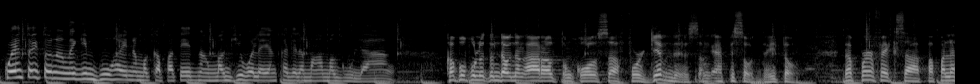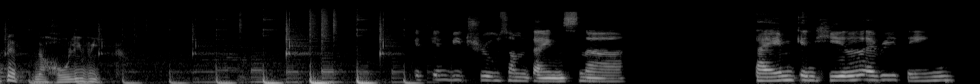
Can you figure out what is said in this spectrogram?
Kwento ito ng naging buhay ng magkapatid nang maghiwalay ang kanilang mga magulang. Kapupulutan daw ng aral tungkol sa forgiveness ang episode na ito, na perfect sa papalapit na Holy Week. it can be true sometimes na time can heal everything.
